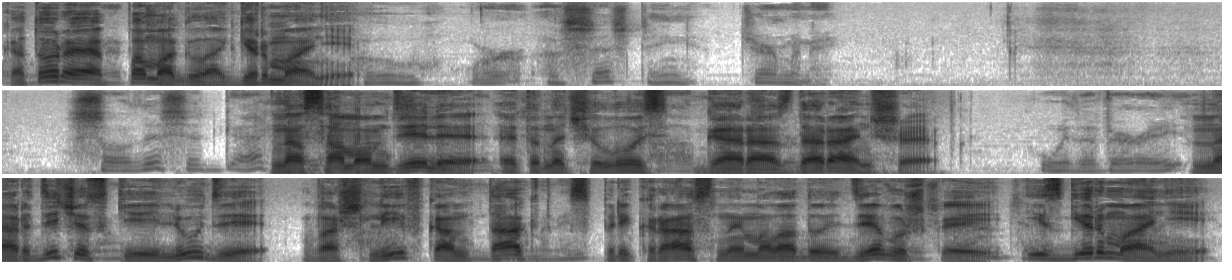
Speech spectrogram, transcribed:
которая помогла Германии. На самом деле это началось гораздо раньше. Нордические люди вошли в контакт с прекрасной молодой девушкой из Германии,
